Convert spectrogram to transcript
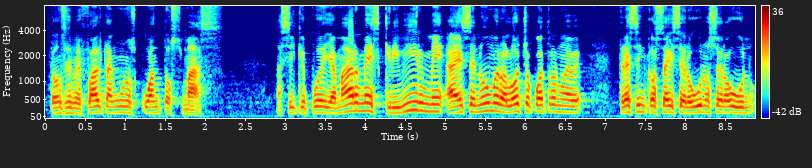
entonces me faltan unos cuantos más. Así que puede llamarme, escribirme a ese número al 849-356-0101,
